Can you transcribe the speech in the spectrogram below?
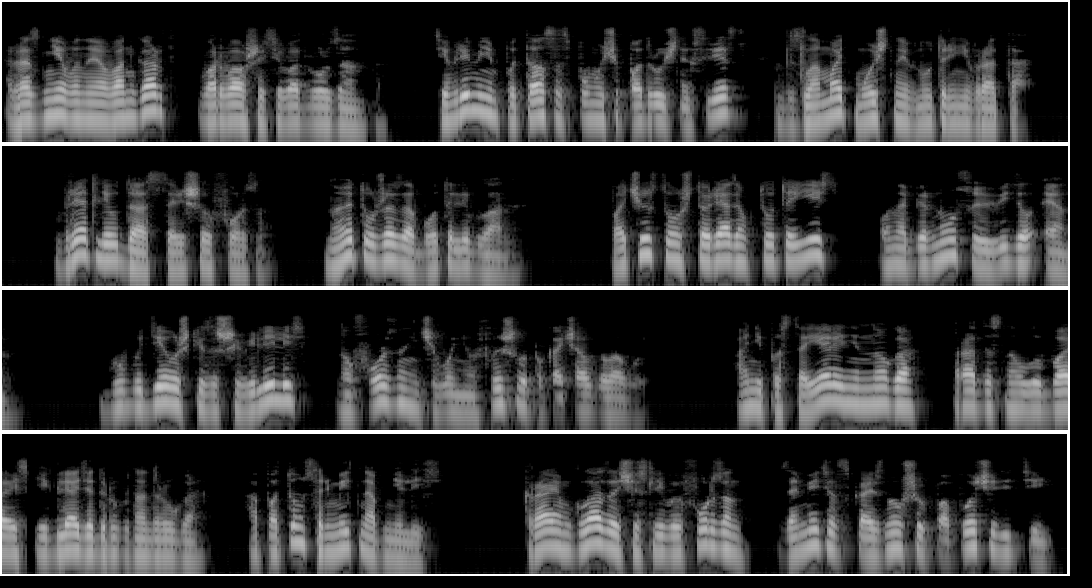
Разгневанный авангард, ворвавшийся во двор замка, тем временем пытался с помощью подручных средств взломать мощные внутренние врата. Вряд ли удастся, решил Форзан. Но это уже забота Леблана. Почувствовав, что рядом кто-то есть, он обернулся и увидел Энн. Губы девушки зашевелились, но Форзан ничего не услышал и покачал головой. Они постояли немного, радостно улыбаясь и глядя друг на друга, а потом стремительно обнялись. Краем глаза счастливый Форзан заметил скользнувшую по площади тень.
